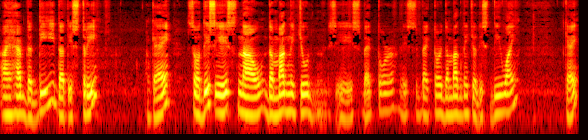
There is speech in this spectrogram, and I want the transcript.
I have the D that is 3. Okay? So, this is now the magnitude. This is vector. This is vector. The magnitude is dy. Okay?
